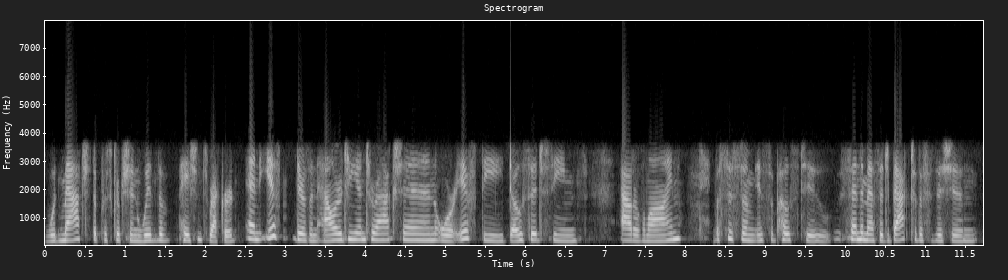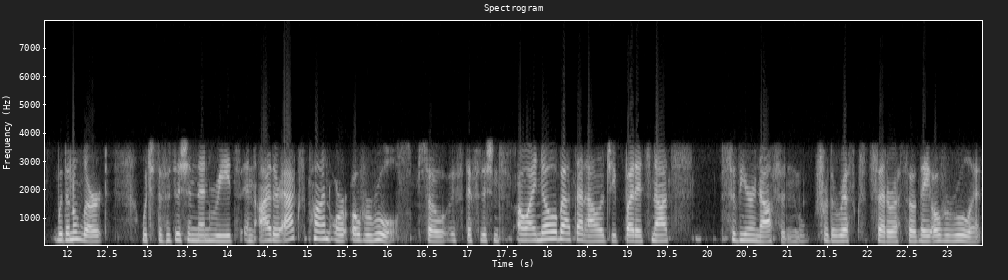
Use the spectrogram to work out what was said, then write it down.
would match the prescription with the patient's record, and if there's an allergy interaction or if the dosage seems out of line, the system is supposed to send a message back to the physician with an alert which the physician then reads and either acts upon or overrules. So if the physician says, "Oh, I know about that allergy, but it's not severe enough and for the risks, etc., so they overrule it.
